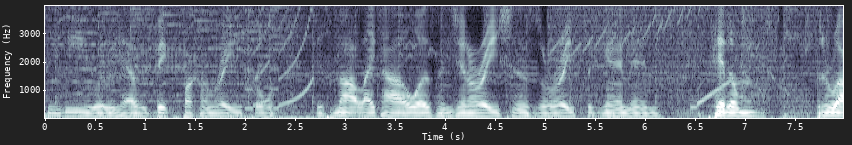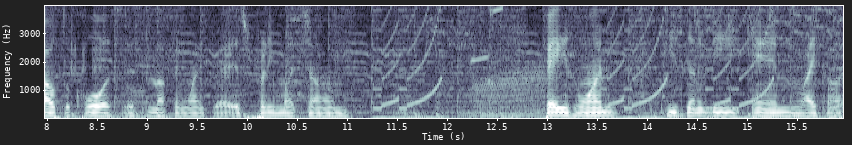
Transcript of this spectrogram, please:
CD where we have a big fucking race, so it's not like how it was in Generations, the race again and hit them throughout the course. It's nothing like that. It's pretty much um, phase one. He's gonna be in like a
